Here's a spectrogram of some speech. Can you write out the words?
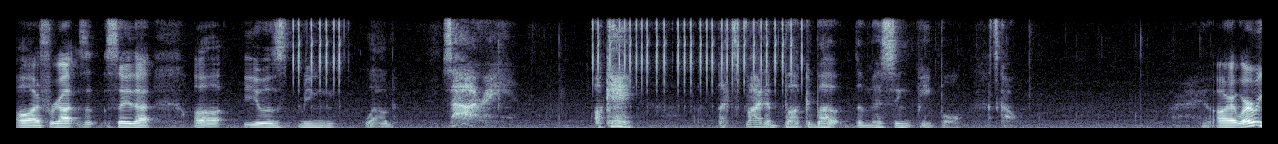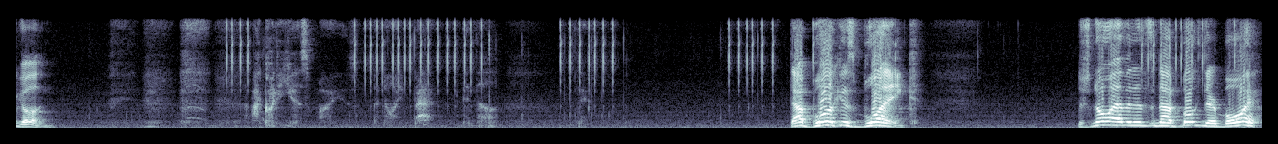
Oh, I forgot to say that. Uh, he was being loud. Sorry. Okay, let's find a book about the missing people. Let's go. All right, where are we going? I'm gonna use my annoying pet in the. That book is blank. There's no evidence in that book, there, boy.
